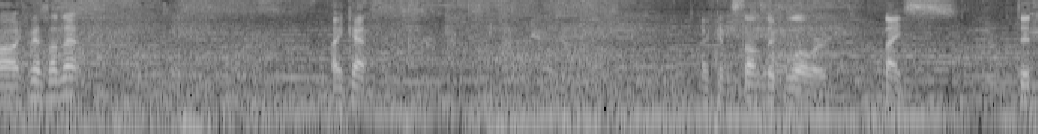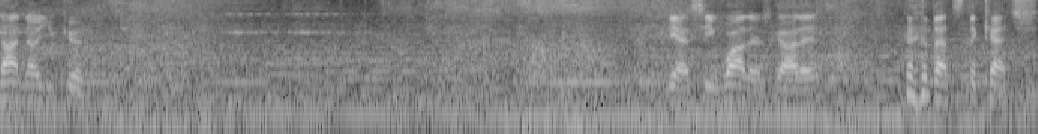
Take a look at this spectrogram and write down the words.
Uh, can I stun that? I can. I can stun the glower. Nice. Did not know you could. Yeah, see, Waters got it. That's the catch.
